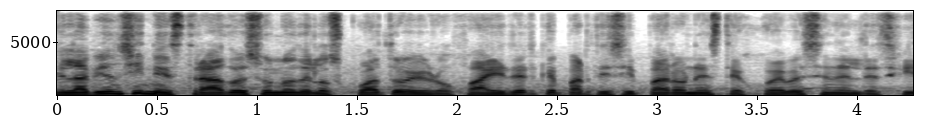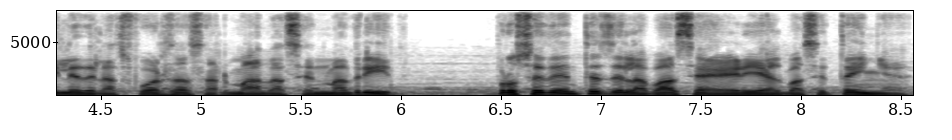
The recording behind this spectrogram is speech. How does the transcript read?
El avión siniestrado es uno de los cuatro Eurofighter que participaron este jueves en el desfile de las Fuerzas Armadas en Madrid, procedentes de la base aérea albaceteña,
